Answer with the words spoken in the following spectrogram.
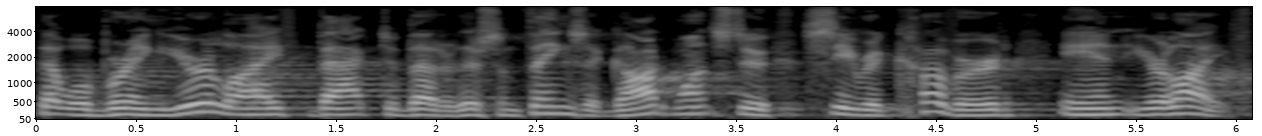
that will bring your life back to better. There's some things that God wants to see recovered in your life.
